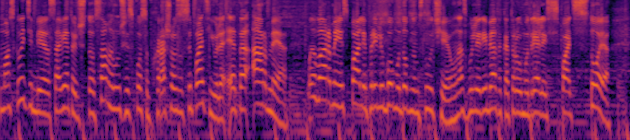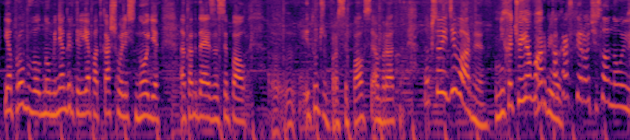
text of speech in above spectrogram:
Москвы тебе советует, что самый лучший способ хорошо засыпать, Юля, это армия. Мы в армии спали при любом удобном случае. У нас были ребята, которые умудрялись спать стоя. Я пробовал, но у меня, говорит Илья, подкашивались ноги, а, когда я засыпал. Э, И тут же просыпался обратно. Так что иди в армию. Не хочу я в армию. Как раз первого числа новый э,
